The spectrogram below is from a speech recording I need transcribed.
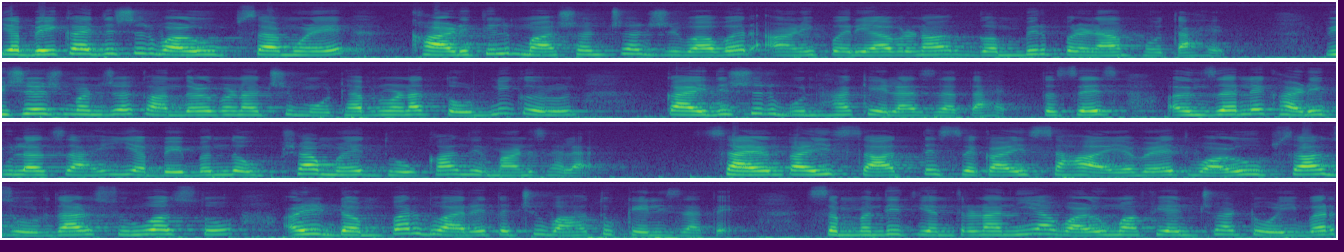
या बेकायदेशीर वाळू उपसामुळे खाडीतील माशांच्या जीवावर आणि पर्यावरणावर गंभीर परिणाम होत आहेत विशेष म्हणजे कांदळवनाची मोठ्या प्रमाणात तोडणी करून कायदेशीर गुन्हा केला जात आहे. तसेच अंजरले खाडी पुलाचाही या बेबंद उपशामुळे धोका निर्माण झाला आहे सायंकाळी सात ते सकाळी सहा या वेळेत वाळू उपसा जोरदार सुरू असतो आणि डंपरद्वारे त्याची वाहतूक केली जाते. संबंधित यंत्रणांनी या वाळू माफियांच्या टोळीवर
